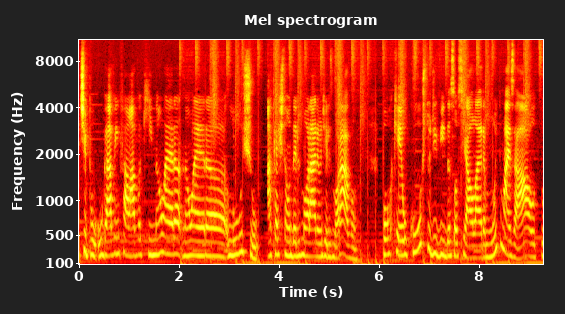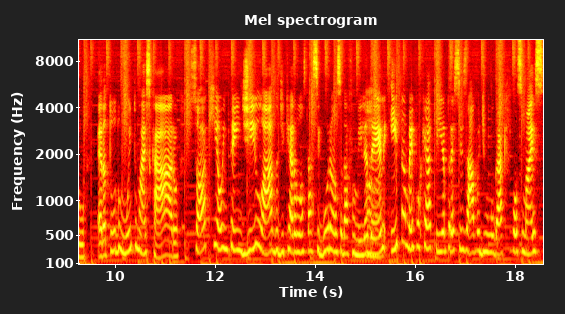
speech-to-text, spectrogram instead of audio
Tipo, o Gavin falava que não era, não era luxo a questão deles morarem onde eles moravam porque o custo de vida social lá era muito mais alto, era tudo muito mais caro. Só que eu entendi o lado de que era o lance da segurança da família uhum. dele e também porque a tia precisava de um lugar que fosse mais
